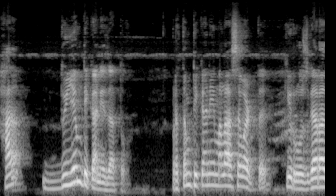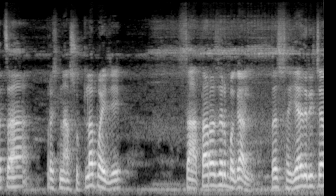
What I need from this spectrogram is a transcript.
हा दुय्यम ठिकाणी जातो. प्रथम ठिकाणी मला असं वाटतं की रोजगाराचा प्रश्न हा सुटला पाहिजे सातारा जर बघाल तर सह्याद्रीच्या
